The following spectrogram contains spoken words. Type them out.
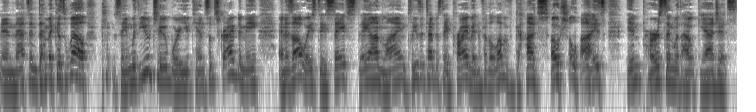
and that's endemic as well. Same with YouTube, where you can subscribe to me. And as always, stay safe, stay online. Please attempt to stay private, and for the love of God, socialize in person without gadgets.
